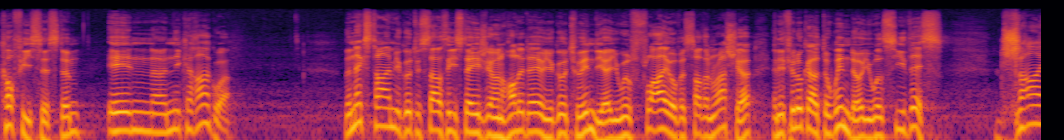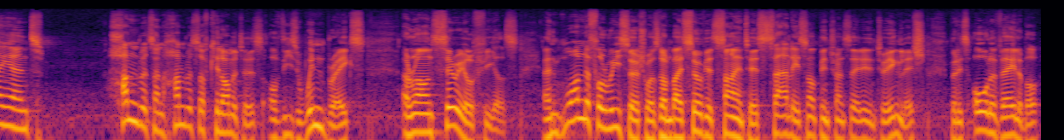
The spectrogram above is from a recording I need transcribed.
coffee system in uh, Nicaragua. The next time you go to Southeast Asia on holiday or you go to India, you will fly over southern Russia, and if you look out the window, you will see this giant, hundreds and hundreds of kilometers of these windbreaks around cereal fields. And wonderful research was done by Soviet scientists. Sadly, it's not been translated into English, but it's all available,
